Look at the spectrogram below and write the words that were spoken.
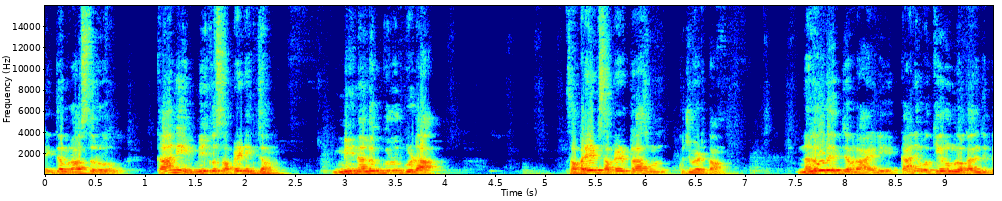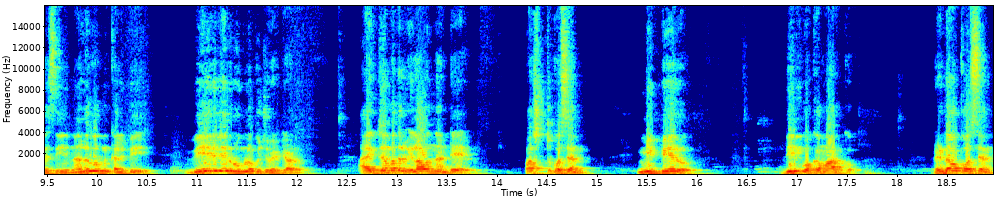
ఎగ్జామ్ రాస్తారు కానీ మీకు సపరేట్ ఎగ్జామ్ మీ నలుగురు కూడా సపరేట్ సపరేట్ క్లాస్ కూర్చోబెడతాం. నలుగురు ఎగ్జామ్ రాయాలి కానీ ఒకే రూమ్లో కాదని చెప్పేసి నలుగురిని కలిపి వేరు వేరు రూమ్లో కూర్చోబెట్టాడు. ఆ ఎగ్జామ్ పత్రం ఎలా ఉందంటే ఫస్ట్ క్వశ్చన్ మీ పేరు దీనికి ఒక మార్కు రెండవ క్వశ్చన్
